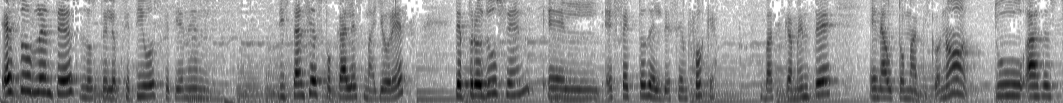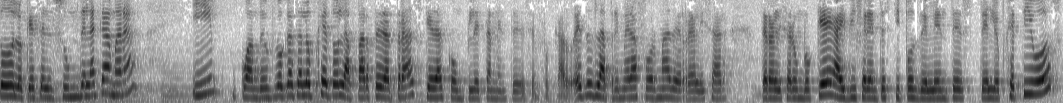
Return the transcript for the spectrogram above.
Estos lentes, los teleobjetivos que tienen distancias focales mayores, te producen el efecto del desenfoque, básicamente en automático, ¿no? Tú haces todo lo que es el zoom de la cámara y cuando enfocas al objeto la parte de atrás queda completamente desenfocado. Esa es la primera forma de realizar, de realizar un bokeh. Hay diferentes tipos de lentes teleobjetivos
